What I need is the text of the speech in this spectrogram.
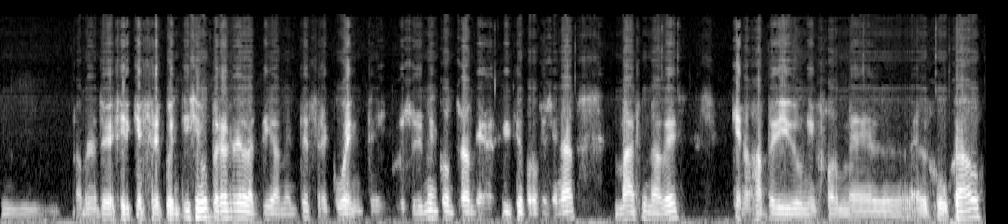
no me voy a decir que es frecuentísimo, pero es relativamente frecuente. Incluso yo me he encontrado en mi ejercicio profesional más de una vez que nos ha pedido un informe el, el juzgado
